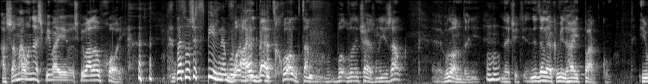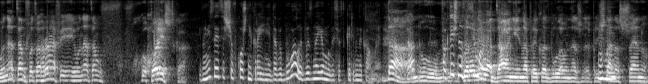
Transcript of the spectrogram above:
А сама вона співає, співала в хорі. У вас може щось спільне було, в так? Альберт Холл, там величезний зал е, в Лондоні, значить, недалеко від Гайд-парку. І вона там фотографії, і вона там хористка. Мені здається, що в кожній країні, де ви бували, ви знайомилися з керівниками. Да, Так? ну, Фактично королева. Данії, наприклад, була у нас, прийшла на сцену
